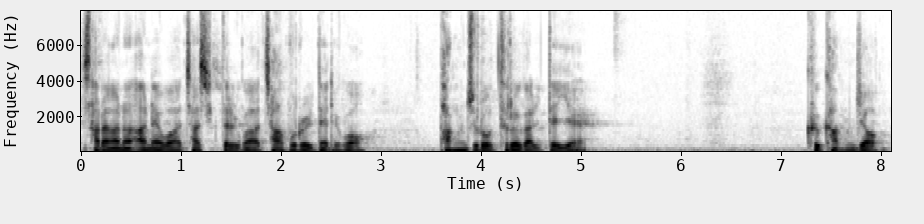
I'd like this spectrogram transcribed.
사랑하는 아내와 자식들과 자부를 데리고 방주로 들어갈 때에 그 감격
